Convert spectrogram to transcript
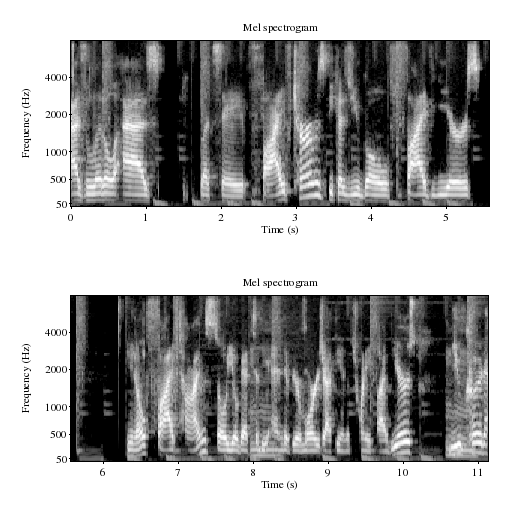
as little as let's say five terms because you go five years you know, five times. So you'll get to mm-hmm. the end of your mortgage at the end of 25 years. Mm-hmm. You could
